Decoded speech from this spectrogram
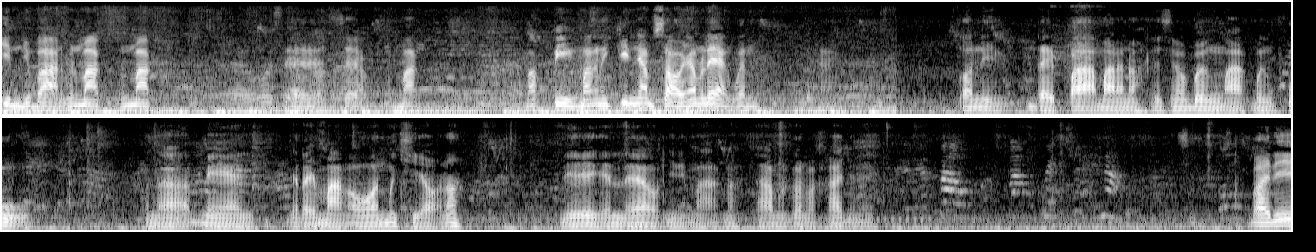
กินอยู่บ้านมันมักมันมักเออว่าแซ่เออบแซ่บมักมักปิ้งมักนี่กินยำเสาร์ยำแรงมันอ่า ตอนนี้ได้ป้ามาแล้วเนาะเดี๋ยวจะมาเบิ่งหมากเบิ่งผู้คณะแม่จะได้หมากอ่อนมือเขียวเนาะเนี่เห็นแล้วอยู่ในหมากเนาะถามมันก่อนราคาจะไหนบายดี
